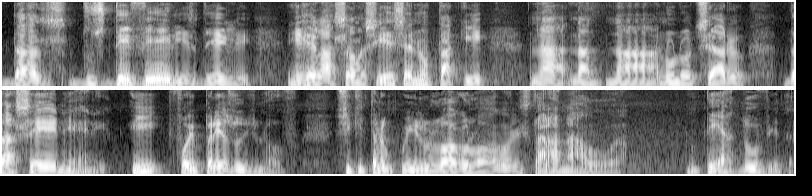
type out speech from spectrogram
das, dos deveres dele em relação à ciência, não está aqui na, na, na, no noticiário da CNN. E foi preso de novo. Fique tranquilo, logo, logo ele estará na rua. Não tenha dúvida.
